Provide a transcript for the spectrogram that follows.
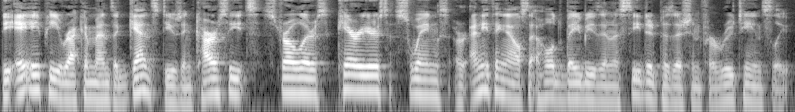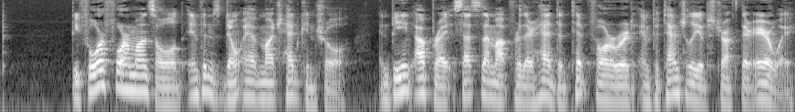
The AAP recommends against using car seats, strollers, carriers, swings, or anything else that holds babies in a seated position for routine sleep. Before four months old, infants don't have much head control, and being upright sets them up for their head to tip forward and potentially obstruct their airway.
